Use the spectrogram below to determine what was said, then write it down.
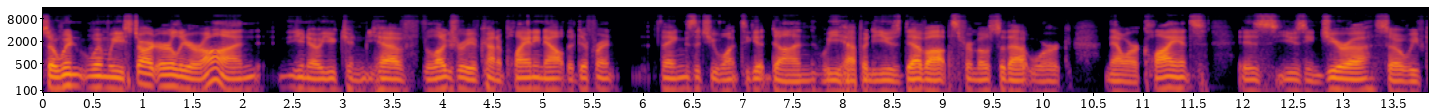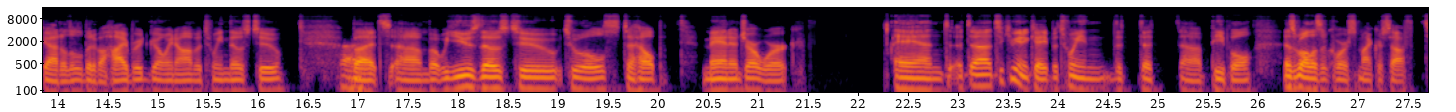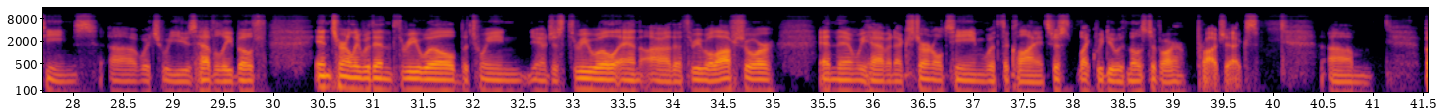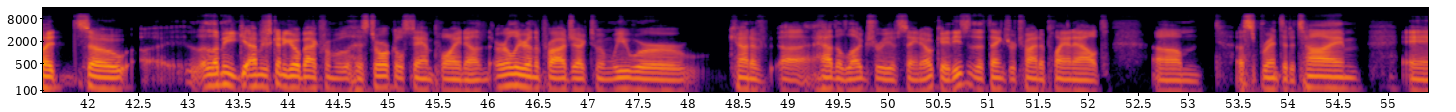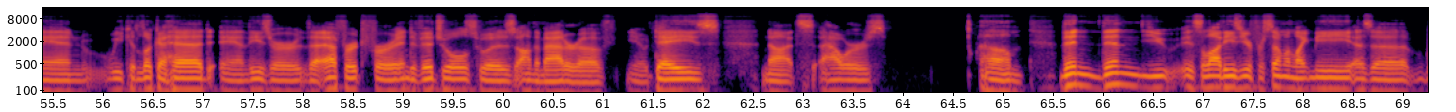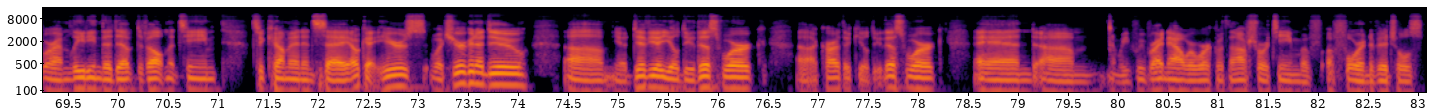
so when when we start earlier on, you know, you can you have the luxury of kind of planning out the different things that you want to get done. We happen to use DevOps for most of that work. Now our client is using Jira, so we've got a little bit of a hybrid going on between those two. Right. But um, but we use those two tools to help manage our work and uh, to communicate between the, the uh, people, as well as, of course, Microsoft Teams, uh, which we use heavily both internally within Three ThreeWill, between you know just Three ThreeWill and uh, the ThreeWill offshore, and then we have an external team with the clients, just like we do with most of our projects. Um, but so uh, let me. I'm just going to go back from a historical standpoint. Earlier in the project, when we were kind of uh, had the luxury of saying, okay, these are the things we're trying to plan out um, a sprint at a time, and we could look ahead. And these are the effort for individuals was on the matter of you know days, not hours um, then then you it's a lot easier for someone like me as a where I'm leading the de- development team to come in and say, okay, here's what you're going to do. Um, you know, Divya, you'll do this work. Uh, Karthik, you'll do this work. And um, we, we right now we're working with an offshore team of, of four individuals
